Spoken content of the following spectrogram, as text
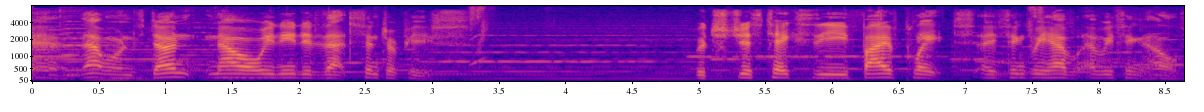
And that one's done. Now all we need is that centerpiece. Which just takes the five plates. I think we have everything else.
